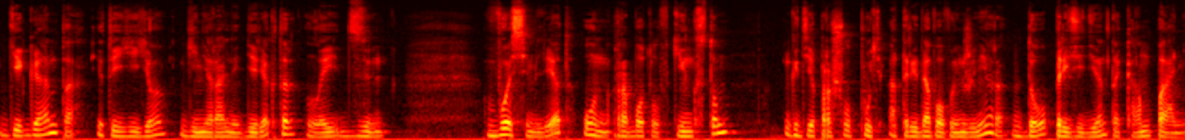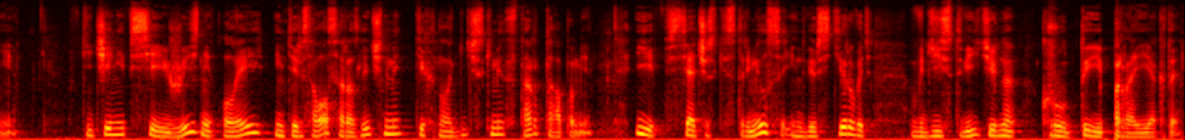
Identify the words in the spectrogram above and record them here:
гиганта – это ее генеральный директор Лэй Цзюнь. Восемь лет он работал в Кингстон, где прошел путь от рядового инженера до президента компании. В течение всей жизни Лэй интересовался различными технологическими стартапами и всячески стремился инвестировать в действительно крутые проекты.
